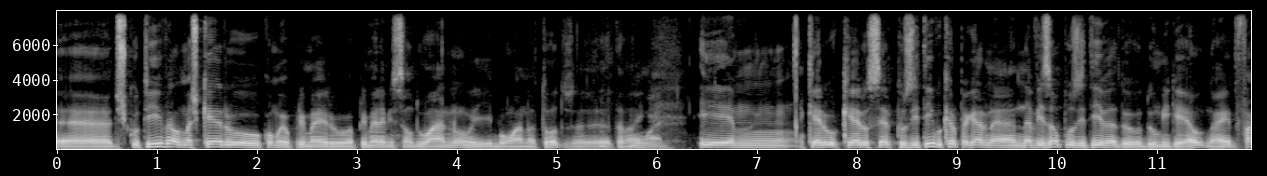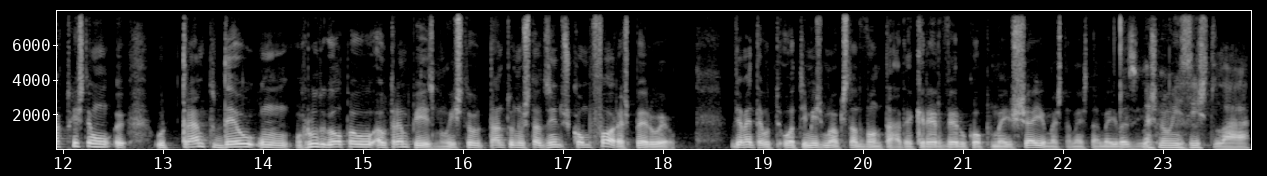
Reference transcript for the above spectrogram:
é, discutível, mas quero, como é o primeiro, a primeira emissão do ano, e bom ano a todos é, também. Bom ano. E, hum, quero, quero ser positivo, quero pegar na, na visão positiva do, do, Miguel, não é? De facto, isto é um, o Trump deu um rude golpe ao, ao Trumpismo, isto tanto nos Estados Unidos como fora, espero eu. Obviamente, o otimismo é uma questão de vontade, é querer ver o copo meio cheio, mas também está meio vazio. Mas não existe lá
